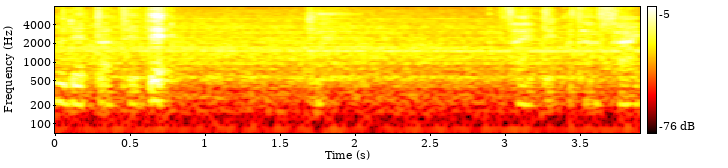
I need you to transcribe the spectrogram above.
濡れた手で裂いてください。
